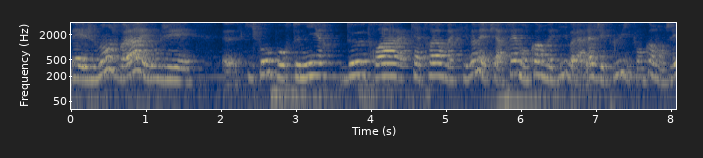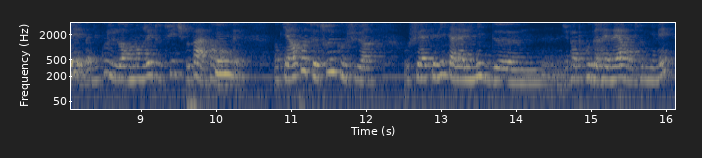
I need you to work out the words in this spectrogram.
ben, je mange, voilà, et donc j'ai euh, ce qu'il faut pour tenir 2, 3, 4 heures maximum, et puis après mon corps me dit, voilà, là j'ai plus, il faut encore manger, et ben, du coup je dois remanger tout de suite, je peux pas attendre en mm. fait. Donc il y a un peu ce truc où je suis, où je suis assez vite à la limite de... J'ai pas beaucoup de réserve entre guillemets,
